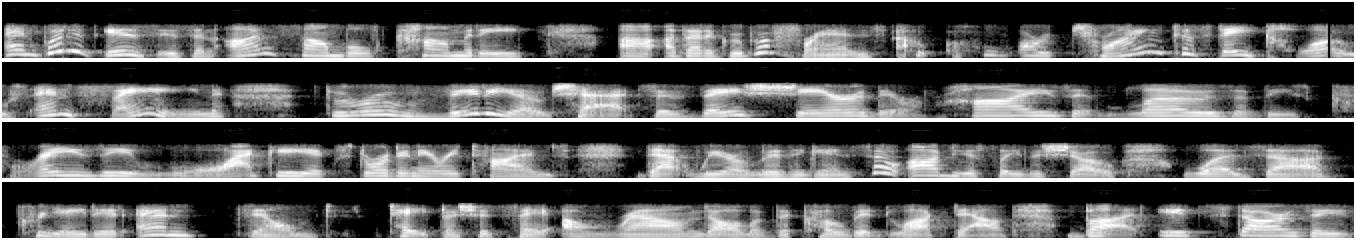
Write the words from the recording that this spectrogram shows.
And what it is is an ensemble comedy uh, about a group of friends who, who are trying to stay close and sane through video chats as they share their highs and lows of these crazy, wacky, extraordinary times that we are living in. So obviously, the show was uh, created and filmed taped, I should say, around all of the COVID lockdown. But it stars a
